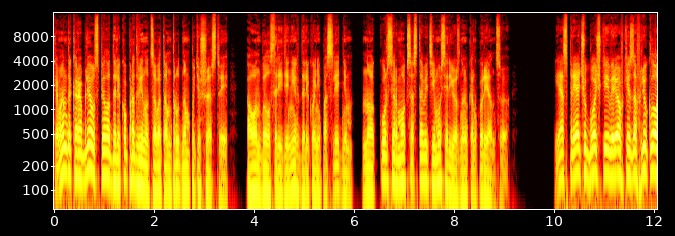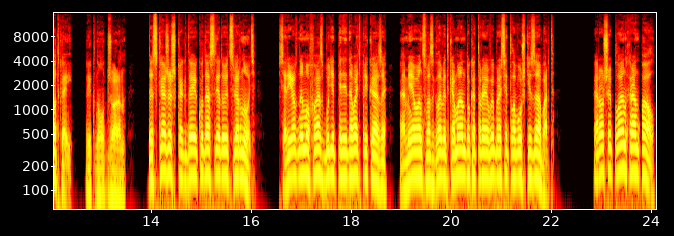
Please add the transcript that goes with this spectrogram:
Команда корабля успела далеко продвинуться в этом трудном путешествии, а он был среди них далеко не последним, но курсер мог составить ему серьезную конкуренцию. «Я спрячу бочки и веревки за флюк лодкой!» — крикнул Джоран. «Ты скажешь, когда и куда следует свернуть. Серьезный Муфас будет передавать приказы, а Меванс возглавит команду, которая выбросит ловушки за борт. «Хороший план, Хранпал»,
